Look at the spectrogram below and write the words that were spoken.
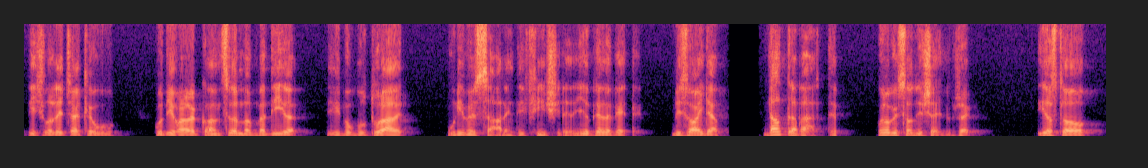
dice la legge anche UDI, una convenzione normativa di tipo culturale universale, difficile. Io credo che bisogna, d'altra parte, quello che sto dicendo, cioè io sto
